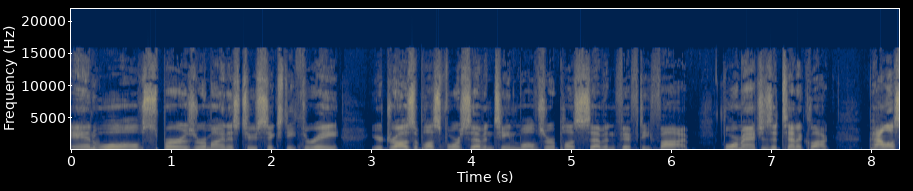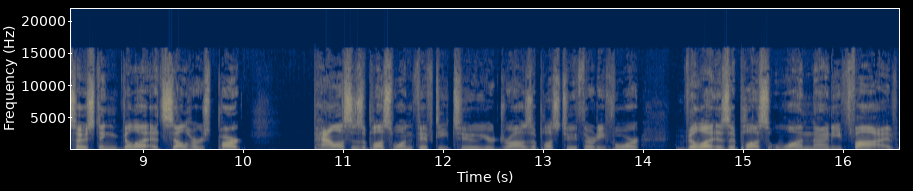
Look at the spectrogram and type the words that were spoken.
and Wolves. Spurs are a minus 263. Your draws a plus 417. Wolves are a plus 755. Four matches at 10 o'clock. Palace hosting Villa at Selhurst Park. Palace is a plus 152. Your draws a plus 234. Villa is a plus 195.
